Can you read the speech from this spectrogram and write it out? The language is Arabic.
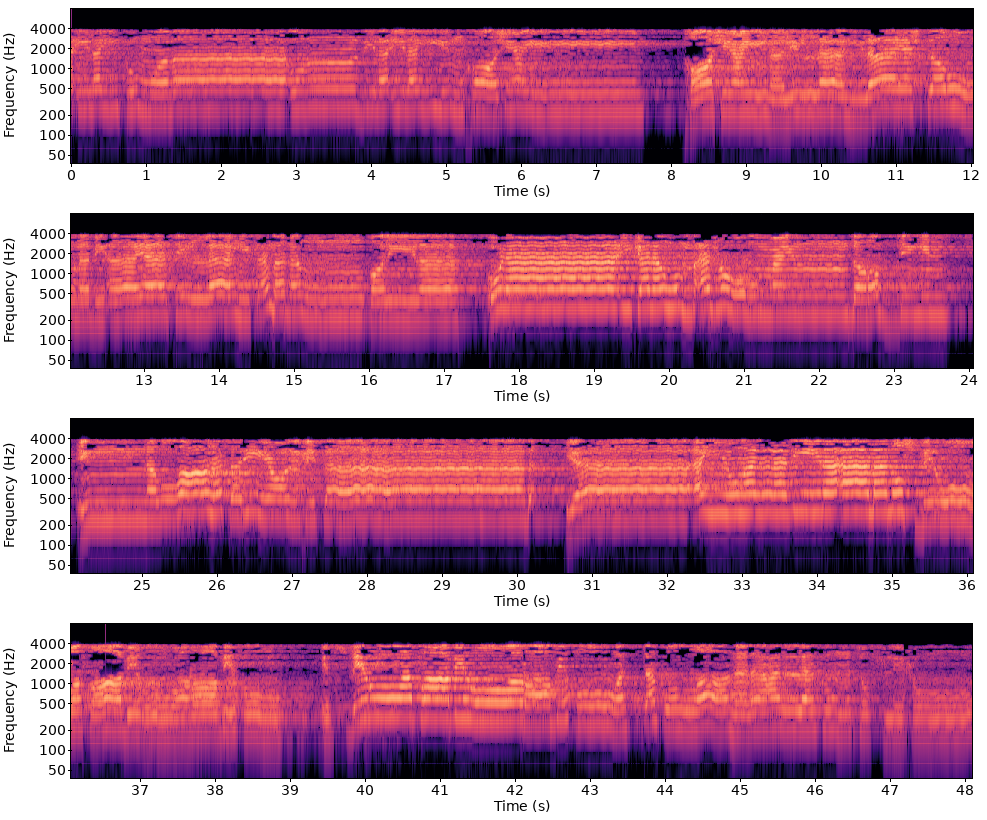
إِلَيْكُمْ وَمَا أُنْزِلَ إِلَيْهِمْ خَاشِعِينَ. خاشعين لله لا يشترون بآيات الله ثمنا قليلا. أولئك لهم أجرهم عند ربهم. إن الله سريع الحساب. يا أيها الذين آمنوا اصبروا وصابروا ورابطوا. اصبروا وصابروا ورابطوا. واتقوا الله لعلكم تفلحون.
